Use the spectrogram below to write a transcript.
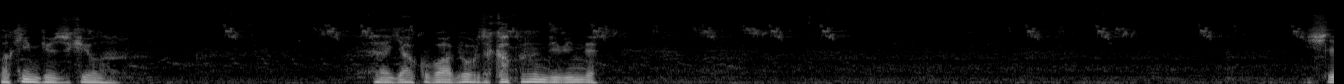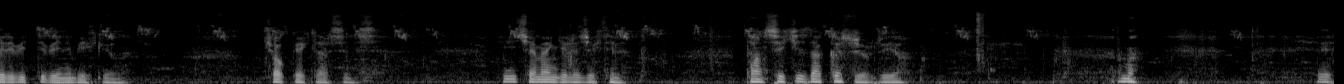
Bakayım gözüküyorlar. He, Yakup abi orada kapının dibinde. İşleri bitti beni bekliyorlar. Çok beklersiniz. Hiç hemen gelecek. Tam 8 dakika sürdü ya. Ama şey,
